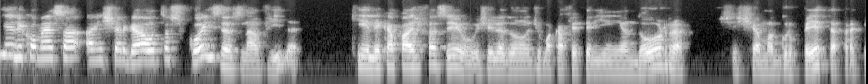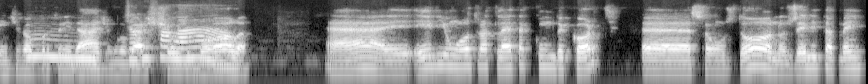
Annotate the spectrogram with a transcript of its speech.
e ele começa a enxergar outras coisas na vida que ele é capaz de fazer. Hoje ele é dono de uma cafeteria em Andorra, se chama Grupeta, para quem tiver hum, oportunidade, um lugar show falar. de bola. É, ele e um outro atleta com The Court é, são os donos. Ele também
